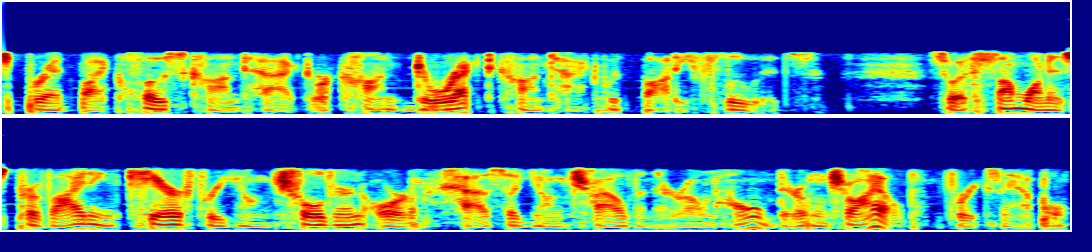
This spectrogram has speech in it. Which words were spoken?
spread by close contact or con- direct contact with body fluids. So if someone is providing care for young children or has a young child in their own home, their own child, for example,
